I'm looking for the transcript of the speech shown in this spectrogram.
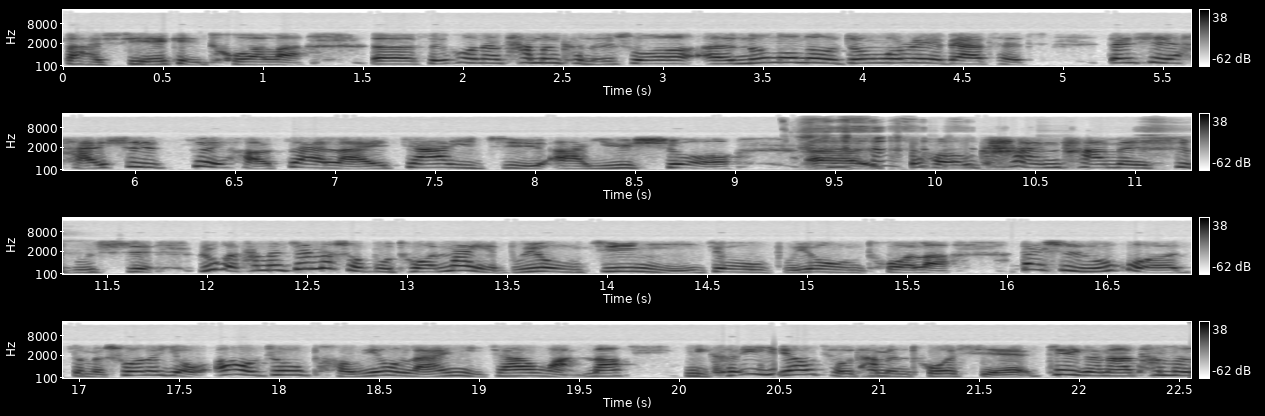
把鞋给脱了。呃，随后呢，他们可能说，呃，No No No，Don't worry about it。但是还是最好再来加一句 Are you sure？呃，然 后看他们是不是，如果他们真的说不脱，那也不用拘泥，就不用脱了。但是如果怎么说呢，有澳洲朋友来你家玩呢，你可以要求他们脱鞋，这个呢，他们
